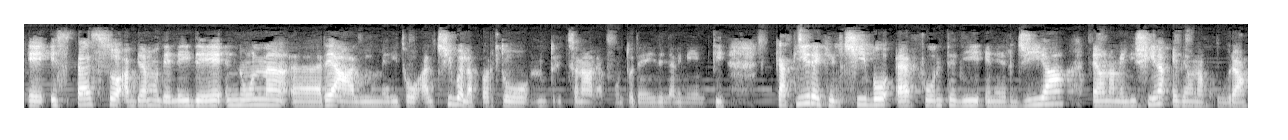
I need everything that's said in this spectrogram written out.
e, e spesso abbiamo delle idee non eh, reali in merito al cibo e all'apporto nutrizionale appunto dei, degli alimenti. Capire che il cibo è fonte di energia, è una medicina ed è una cura.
